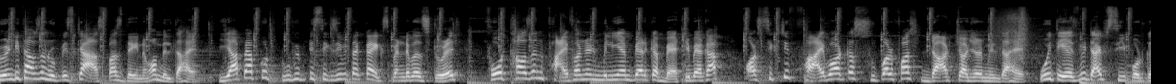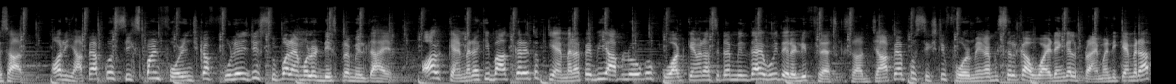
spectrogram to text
ट्वेंटी थाउज़ेंड रुपीज़ के आसपास देखने को मिलता है। यहाँ पे आपको टू फिफ्टी सिक्स जीबी तक का expandable storage four thousand five hundred milli ampere का बैटरी बैकअप और सिक्सटी फाइव वाट का सुपर फास्ट डार्क चार्जर मिलता है with S type C port के साथ। और यहाँ पे आपको सिक्स पॉइंट फोर इंच का full H D super AMOLED display मिलता है। और कैमरा की बात करें तो कैमरा पे भी आप लोगों को क्वाड कैमरा सेटअप मिलता है विथ एलईडी फ्लैश के साथ, जहाँ पे आपको सिक्सटी फोर मेगापिक्सल का wide angle primary camera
